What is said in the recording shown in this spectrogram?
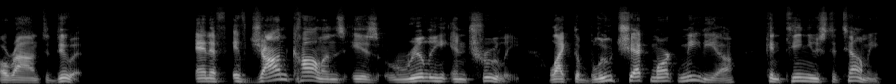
around to do it. And if if John Collins is really and truly like the blue check mark media continues to tell me,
